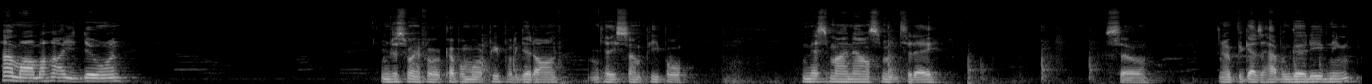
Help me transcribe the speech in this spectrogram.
Hi, Mama. How you doing? I'm just waiting for a couple more people to get on in case some people missed my announcement today. So, I hope you guys are having a good evening.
